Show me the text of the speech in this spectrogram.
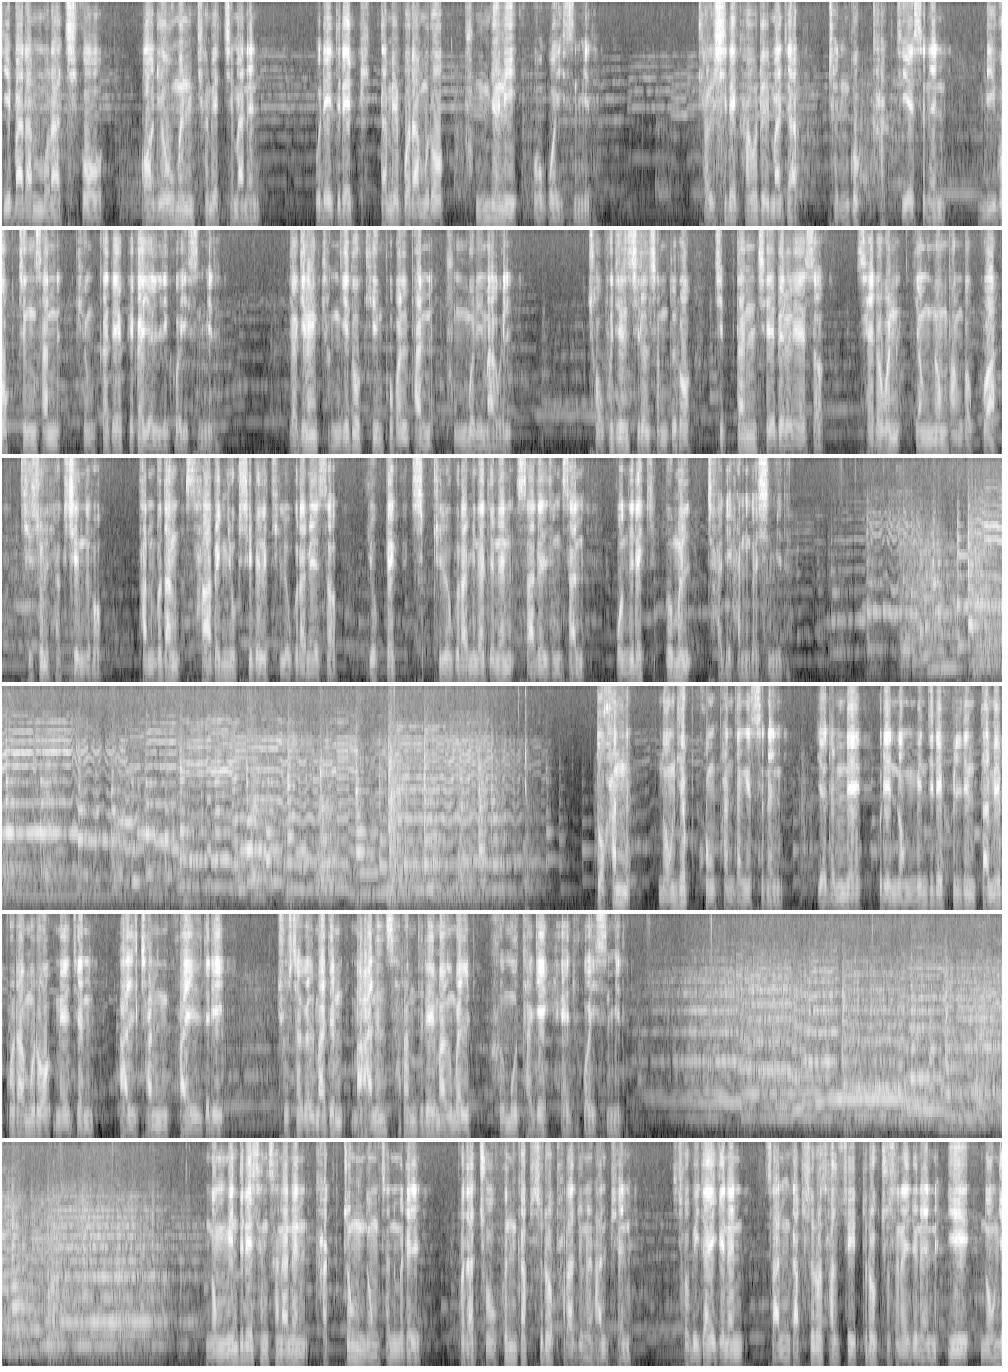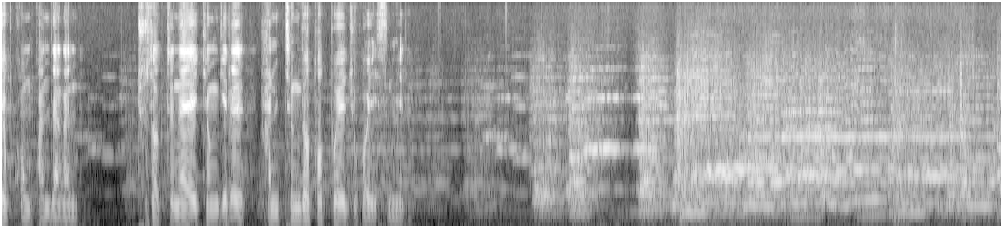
비바람 몰아치고 어려움은 겸했지만은 우리들의 피땀의 보람으로 풍년이 오고 있습니다. 결실의 가을을 맞아 전국 각지에서는 미곡 증산 평가대회가 열리고 있습니다. 여기는 경기도 김포벌판 풍무리 마을 조후진 씨를 선두로 집단 재배를 해서 새로운 영농 방법과 기술 혁신으로 단부당 461kg에서 610kg이나 되는 쌀을 증산 오늘의 기쁨을 차지한 것입니다. 또한 농협 공판장에서는 여름 내 우리 농민들이 흘린 땀의 보람으로 맺은 알찬 과일들이 추석을 맞은 많은 사람들의 마음을 흐뭇하게 해주고 있습니다. 농민들이 생산하는 각종 농산물을 보다 좋은 값으로 팔아주는 한편 소비자에게는 싼 값으로 살 수 있도록 주선해주는 이 농협 공판장은 추석 전야의 경기를 한층 더 돋보여주고 있습니다.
